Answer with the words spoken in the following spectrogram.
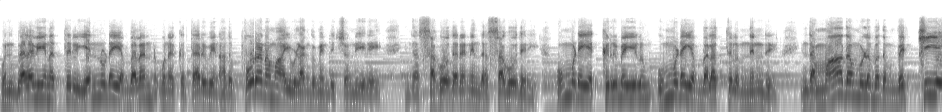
உன் பலவீனத்தில் என்னுடைய பலன் உனக்கு தருவேன். அது பூரணமாய் விளங்கும் என்று சொன்னீரே. இந்த சகோதரன் இந்த சகோதரி உம்முடைய கிருபையிலும் உம்முடைய பலத்திலும் நின்று இந்த மாதம் முழுவதும் வெற்றியை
